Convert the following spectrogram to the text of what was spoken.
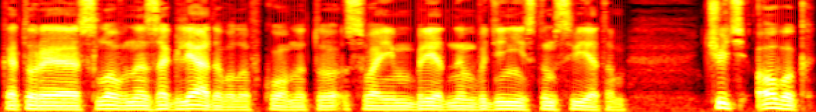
которая словно заглядывала в комнату своим бледным водянистым светом. Чуть обок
